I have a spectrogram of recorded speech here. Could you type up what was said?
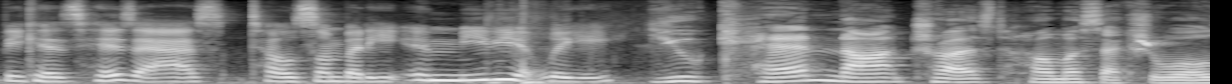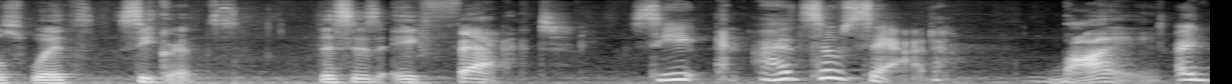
because his ass tells somebody immediately. You cannot trust homosexuals with secrets. This is a fact. See, and it's so sad. Why? I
